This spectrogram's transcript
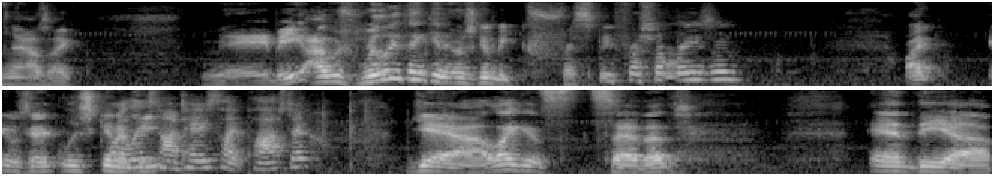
And I was like, maybe. I was really thinking it was gonna be crispy for some reason. Like it was at least gonna at least not taste like plastic. Yeah, like it's said that. And the uh,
